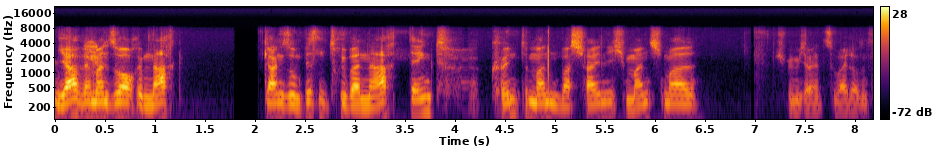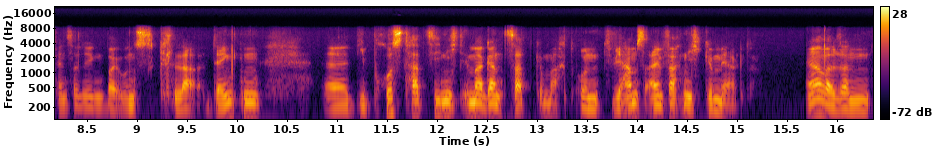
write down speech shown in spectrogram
Ja, wenn man so auch im Nachgang so ein bisschen drüber nachdenkt, könnte man wahrscheinlich manchmal, ich will mich auch nicht zu weit aus dem Fenster legen, bei uns klar denken, äh, die Brust hat sie nicht immer ganz satt gemacht und wir haben es einfach nicht gemerkt. Ja, weil dann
